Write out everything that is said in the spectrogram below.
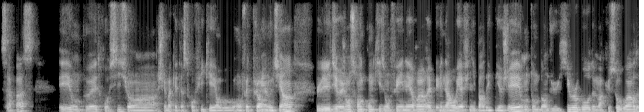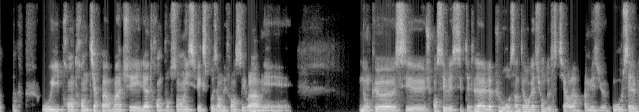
ça passe. Et on peut être aussi sur un schéma catastrophique et en fait plus rien ne tient. Les dirigeants se rendent compte qu'ils ont fait une erreur et Penaroya finit par dégager. On tombe dans du hero ball de Marcus Howard où il prend 30 tirs par match et il est à 30%, il se fait exploser en défense. Et voilà, on est. Donc, euh, je pense que c'est peut-être la, plus grosse interrogation de ce tir-là, à mes yeux, ou celle,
